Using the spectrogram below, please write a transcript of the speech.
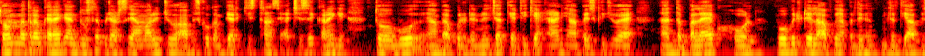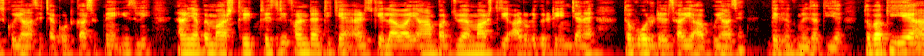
तो हम मतलब कह रहे हैं कि दूसरे प्रोजेक्ट से हमारी जो आप इसको कंपेयर किस तरह से अच्छे से करेंगे तो वो यहाँ पे आपको डिटेल मिल जाती है, ठीक है? एंड यहाँ पे इसकी जो है द ब्लैक होल वो भी डिटेल आपको यहाँ पर देखने को मिल जाती है। आप इसको यहाँ से चेकआउट कर सकते हैं इजिली एंड यहाँ पे मार्च थ्री ट्रेजरी फंड है, ठीक है? एंड इसके अलावा यहाँ पर जो है march three auto liquidity engine है तो वो डिटेल सारी आपको यहाँ से देखने को मिल जाती है। तो बाकी ये यहाँ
